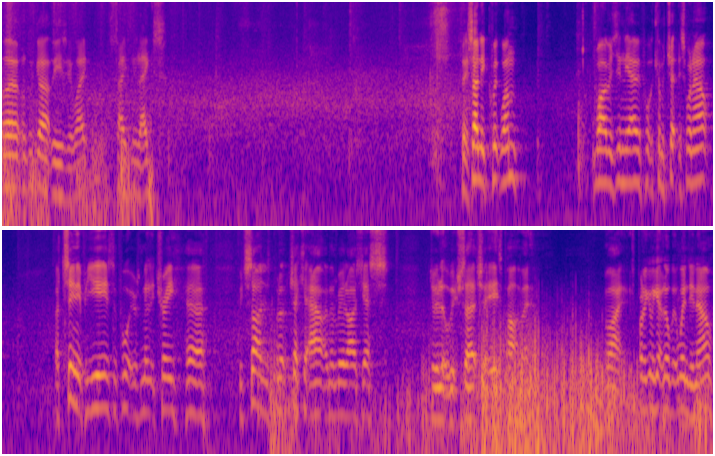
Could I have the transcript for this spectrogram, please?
Well, we could go out the easier way, save me legs. But it's only a quick one. While I was in the thought we'd come and check this one out. I'd seen it for years and thought it was military. Uh, we decided to put up, check it out, and then realised, yes, do a little bit of research. It is part of it. Right, it's probably going to get a little bit windy now.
